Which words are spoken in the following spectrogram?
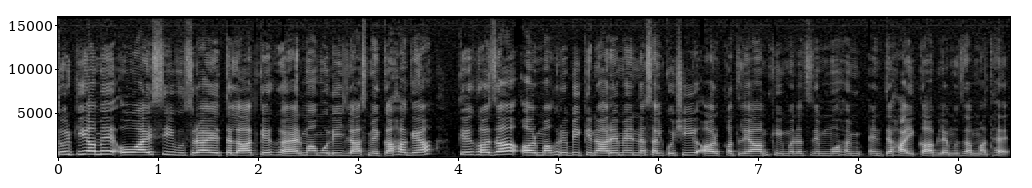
तुर्किया में ओ आई सी वज्रा इतलात के गैर मामूली इजलास में कहा गया कि गजा और मगरबी किनारे में नस्ल कुशी और कत्लेआम की मनजम मुहिम इंतहाई काबिल मजम्मत है।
